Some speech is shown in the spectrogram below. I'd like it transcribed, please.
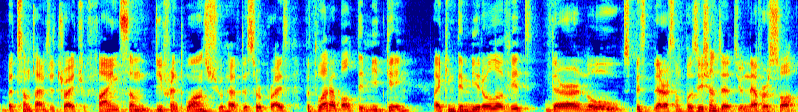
but sometimes you try to find some different ones to have the surprise. But what about the mid game? Like in the middle of it, there are no there are some positions that you never saw.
